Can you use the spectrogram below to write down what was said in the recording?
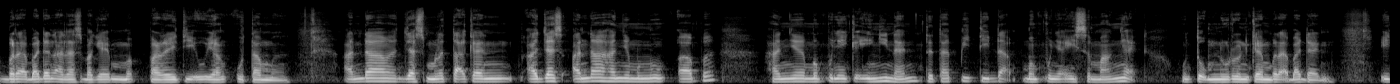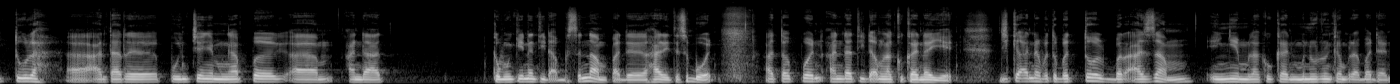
berat badan adalah sebagai prioriti yang utama. Anda just meletakkan uh, just anda hanya mengu, apa hanya mempunyai keinginan tetapi tidak mempunyai semangat untuk menurunkan berat badan. Itulah uh, antara puncanya mengapa um, anda kemungkinan tidak bersenam pada hari tersebut ataupun anda tidak melakukan diet. Jika anda betul-betul berazam ingin melakukan menurunkan berat badan,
